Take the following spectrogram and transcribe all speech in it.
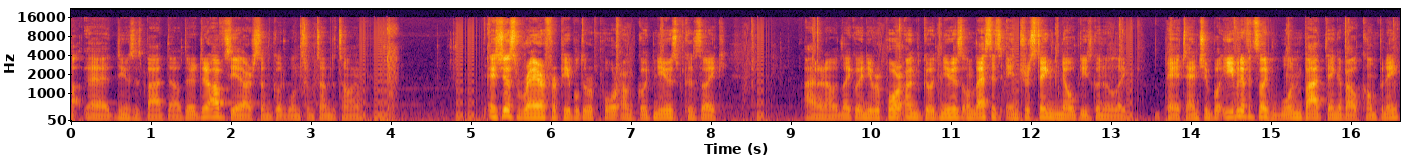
uh, news is bad, though. There, there obviously are some good ones from time to time. It's just rare for people to report on good news because, like I don't know, like when you report on good news, unless it's interesting, nobody's gonna like pay attention. But even if it's like one bad thing about company,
